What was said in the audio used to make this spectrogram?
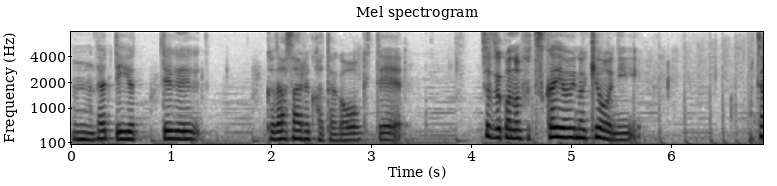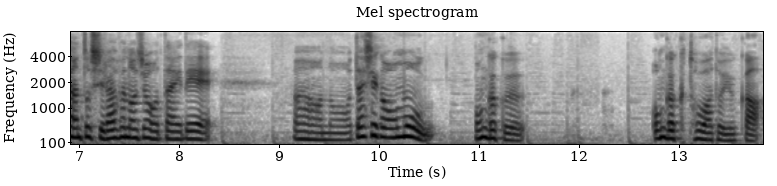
うん、だって言ってくださる方が多くてちょっとこの二日酔いの今日にちゃんとシラフの状態であの私が思う音楽音楽とはというか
